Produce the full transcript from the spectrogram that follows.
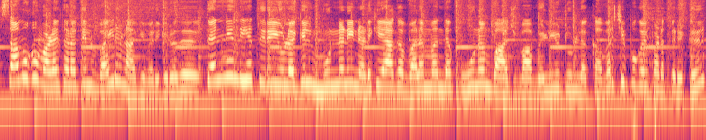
சமூக வலைதளத்தில் வைரலாகி வருகிறது. தென்னிந்திய திரையுலகில் முன்னணி நடிகையாக வலம் வந்த பூனம் பாஜ்வா வெளியிட்டுள்ள கவர்ச்சி புகைப்படத்திற்கு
